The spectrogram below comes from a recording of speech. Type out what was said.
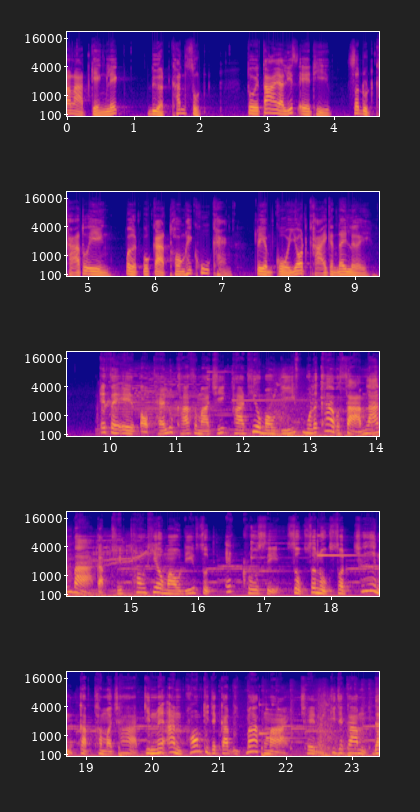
ตลาดเก๋งเล็ก เดือดขั้นสุด โตโยต้ายาริสเอทีฟสะดุดขาตัวเอง เปิดโอกาสทองให้คู่แข่ง เตรียมโกยยอดขายกันได้เลย SAA ตอบแทนลูกค้าสมาชิก พาเที่ยวมาลดีฟมูลค่ากว่า 3 ล้านบาท กับทริปท่องเที่ยวมาลดีฟสุด Exclusive สุขสนุกสดชื่นกับธรรมชาติ กินไม่อั้นพร้อมกิจกรรมอีกมากมาย เช่น กิจกรรม ด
